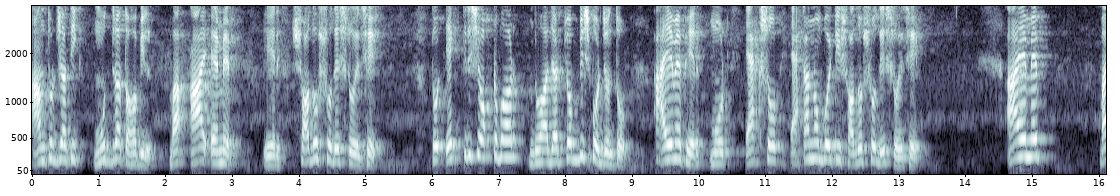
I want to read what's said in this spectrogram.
আন্তর্জাতিক মুদ্রা তহবিল বা আইএমএফ এর সদস্য দেশ রয়েছে। তো একত্রিশে অক্টোবর দু হাজার চব্বিশ পর্যন্ত আইএমএফের মোট একশো একানব্বইটি সদস্য দেশ রয়েছে। আইএমএফ বা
